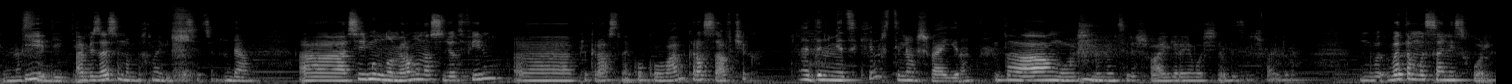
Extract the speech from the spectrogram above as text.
фильм, И насладитесь. обязательно вдохновитесь этим. Да. А, седьмым номером у нас идет фильм э, прекрасный Коко Ван, красавчик. Это немецкий фильм с стилем Швайгером. Да, мы очень любим Тиль Швайгера, я очень люблю Тиль Швайгера. В, этом мы с Аней схожи.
